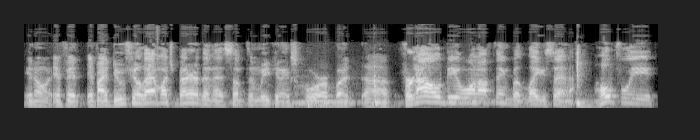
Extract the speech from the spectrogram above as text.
you know, if it if I do feel that much better, then that's something we can explore. But uh, for now, it'll be a one-off thing. But like you said, hopefully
